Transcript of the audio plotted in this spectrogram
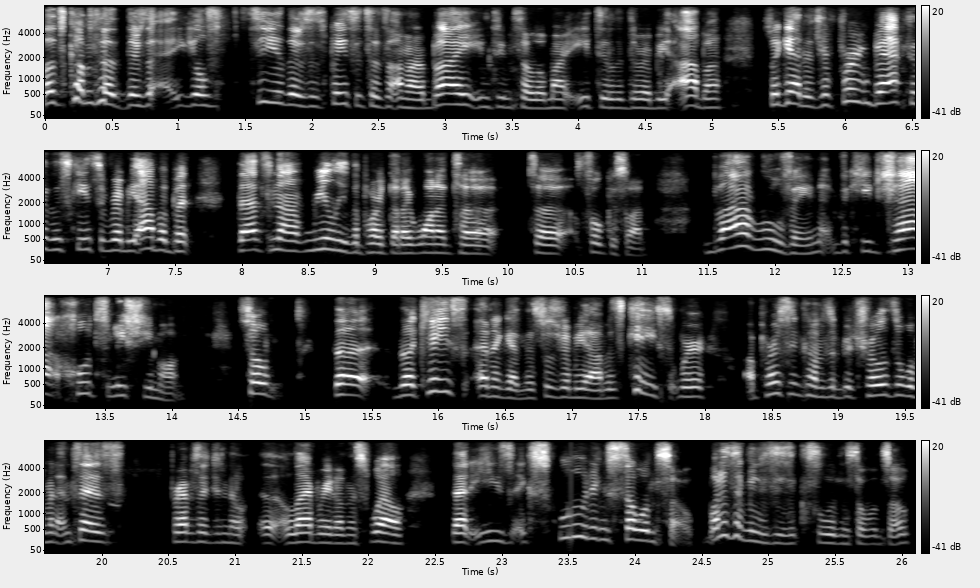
Let's come to there's a, you'll see there's a space that says Amar Bai Intim Salomar Rabbi Abba. So again, it's referring back to this case of Rabbi Abba, but that's not really the part that I wanted to to focus on. Ba Reuven Vikija Chutz Mishimon. So the the case, and again, this was Rabbi Abba's case, where a person comes and betroths a woman and says, perhaps I didn't uh, elaborate on this well, that he's excluding so and so. What does it mean he's excluding so and so?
